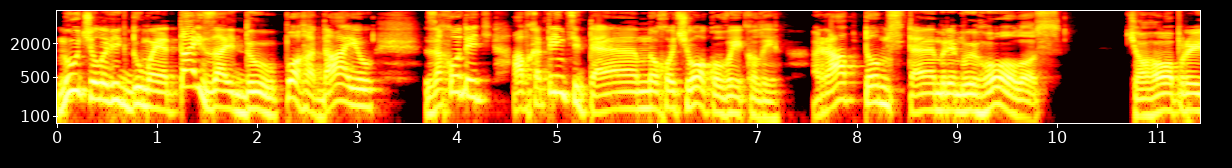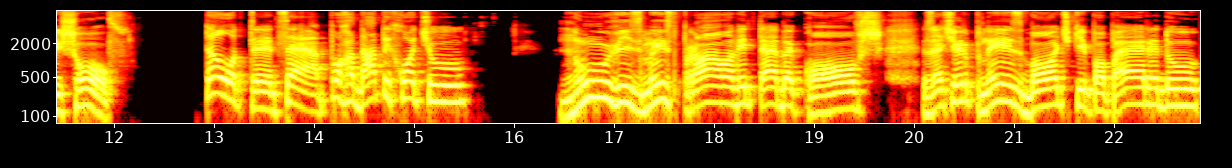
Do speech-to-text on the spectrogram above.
Ну, чоловік думає, та й зайду, погадаю. Заходить, а в хатинці темно, хоч око виколи. Раптом з темряви голос. Чого прийшов? Та от е, це погадати хочу. Ну, візьми справа від тебе ковш, зачерпни з бочки попереду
